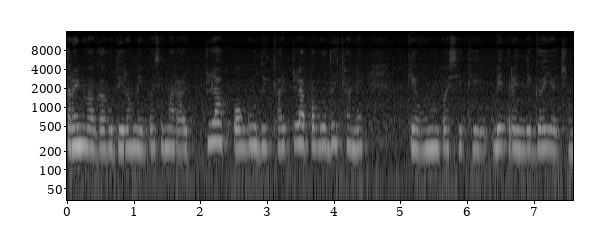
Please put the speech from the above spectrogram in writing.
ત્રણ વાગ્યા સુધી રમી. પછી મારા એટલા પગું દુખ્યા, એટલા પગું દુખ્યા ને કે હું પછીથી બે ત્રણ દી ગઈ જ ન.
